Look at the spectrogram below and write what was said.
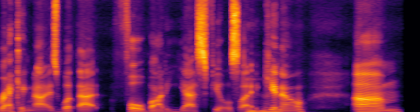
recognize what that full body yes feels like, you Mhm. know? Um,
